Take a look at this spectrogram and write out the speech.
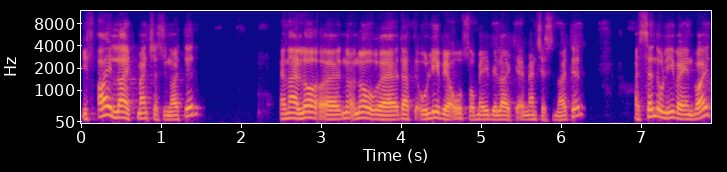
if I like Manchester United, and I uh, know, uh, that Olivia also maybe like uh, Manchester United, I send Olivia an invite.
